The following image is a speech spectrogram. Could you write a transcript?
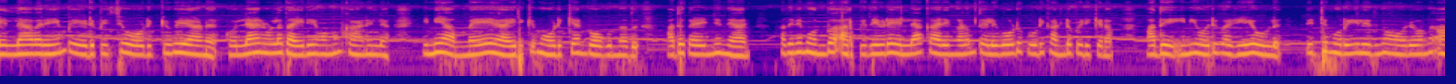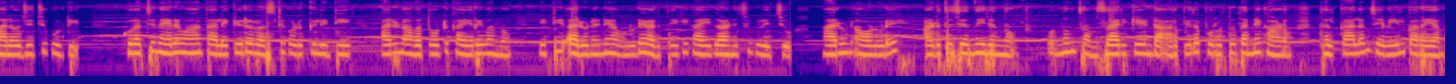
എല്ലാവരെയും പേടിപ്പിച്ച് ഓടിക്കുകയാണ്. കൊല്ലാനുള്ള ധൈര്യമൊന്നും കാണില്ല. ഇനി അമ്മയെ ആയിരിക്കും ഓടിക്കാൻ പോകുന്നത്. അത് കഴിഞ്ഞ് ഞാൻ. അതിനു മുൻപ് അർപ്പിതയുടെ എല്ലാ കാര്യങ്ങളും തെളിവോട് കൂടി കണ്ടുപിടിക്കണം. അതെ ഇനി ഒരു വഴിയേ ഉള്ളൂ. തെറ്റുമുറിയിലിരുന്ന് ഓരോന്ന് ആലോചിച്ചു കൂട്ടി. കുറച്ചു നേരം ആ തലയ്ക്കൊരു റെസ്റ്റ് കൊടുക്ക് ലിറ്റി. അരുൺ അകത്തോട്ട് കയറി വന്നു. ലിറ്റി അരുണിനെ അവളുടെ അടുത്തേക്ക് കൈ കാണിച്ചു വിളിച്ചു. അരുൺ അവളുടെ അടുത്ത് ചെന്നിരുന്നു. ഒന്നും സംസാരിക്കേണ്ട. അർപ്പിത പുറത്തു തന്നെ കാണും. തൽക്കാലം ചെവിയിൽ പറയാം.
